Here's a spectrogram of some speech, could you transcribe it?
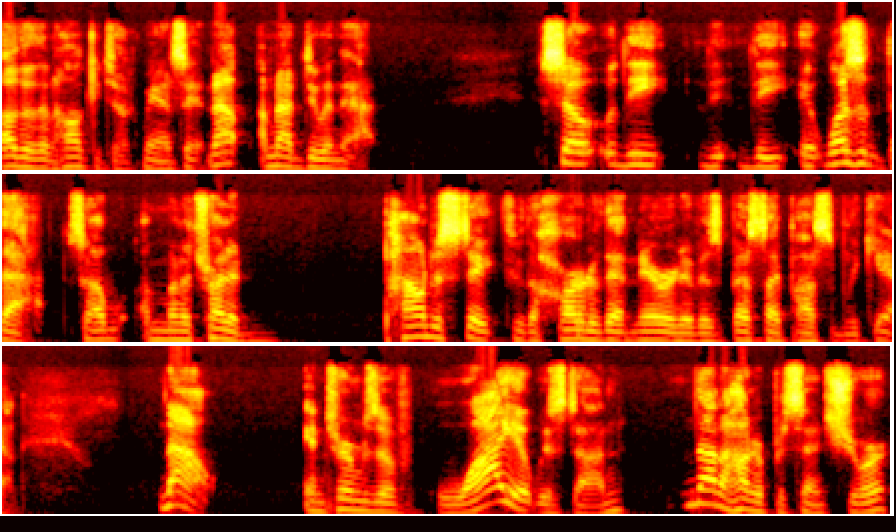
other than Honky Tonk Man say, "No, nope, I'm not doing that." So the the, the it wasn't that. So I'm, I'm going to try to pound a stake through the heart of that narrative as best I possibly can. Now, in terms of why it was done, not 100% sure.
